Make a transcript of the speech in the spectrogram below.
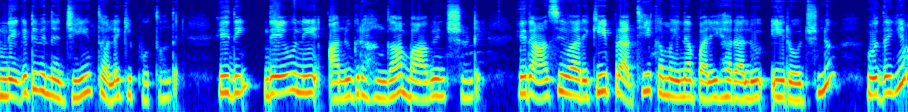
నెగటివ్ ఎనర్జీ తొలగిపోతుంది. ఇది దేవుని అనుగ్రహంగా భావించండి. ఈ రాశి వారికి ప్రత్యేకమైన పరిహారాలు ఈ రోజున ఉదయం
